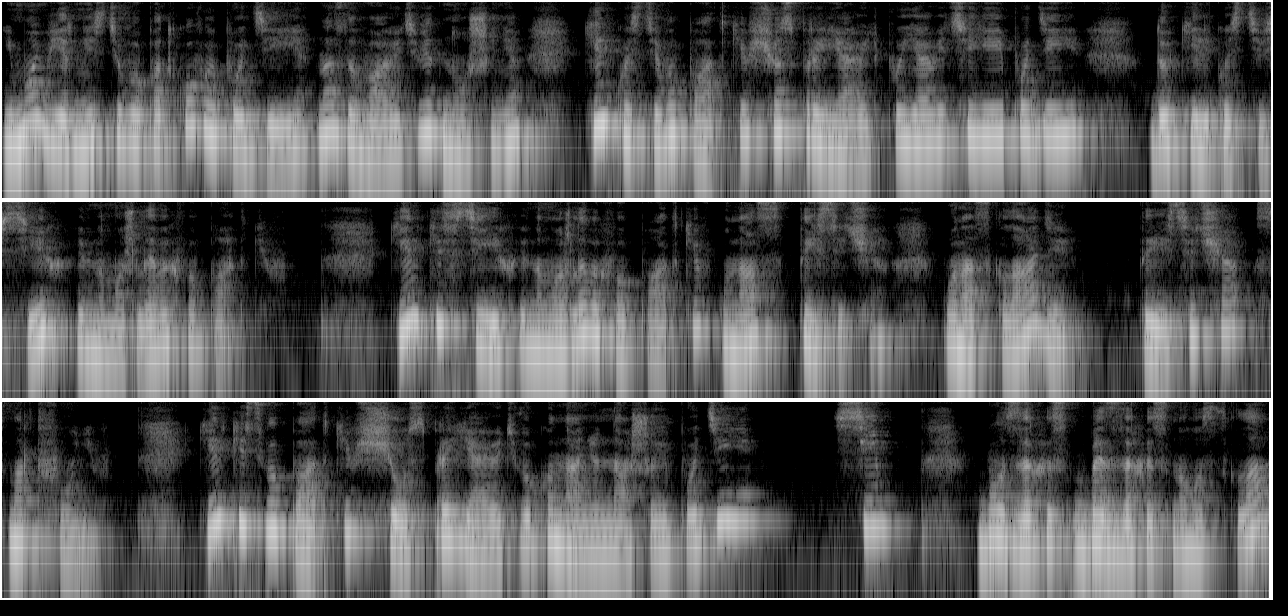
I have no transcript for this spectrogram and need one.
Ймовірністю випадкової події називають відношення кількості випадків, що сприяють появі цієї події, до кількості всіх рівноможливих випадків. Кількість всіх рівноможливих випадків у нас тисяча, бо на складі тисяча смартфонів. Кількість випадків, що сприяють виконанню нашої події 7, бо без захисного скла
